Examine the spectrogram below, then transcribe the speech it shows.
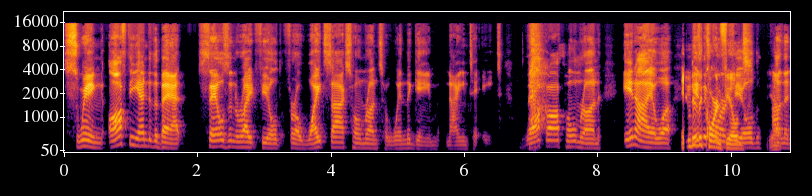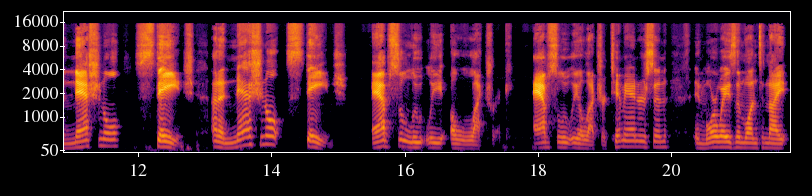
swing off the end of the bat, sails into right field for a White Sox home run to win the game 9 to 8. Walk off home run in Iowa Into in the, cornfields. cornfield Yeah. on the national stage. On a national stage. Absolutely electric. Absolutely electric. Tim Anderson, in more ways than one tonight,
